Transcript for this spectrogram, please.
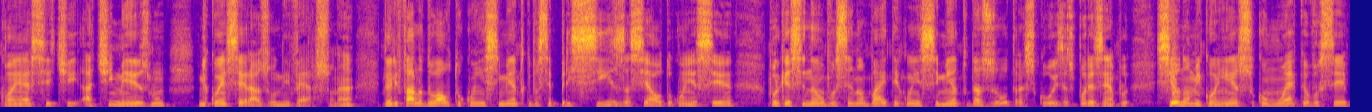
conhece-te a ti mesmo e conhecerás o universo. Né? Então ele fala do autoconhecimento que você precisa se autoconhecer, porque senão você não vai ter conhecimento das outras coisas. Por exemplo, se eu não me conheço, como é que eu vou, ser-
